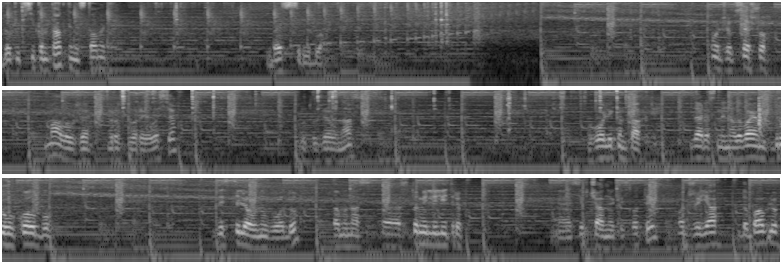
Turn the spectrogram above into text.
доки всі контакти не стануть без срібла. Отже, все, що мало вже розтворилося. Тут вже у нас голі контакти. Зараз ми наливаємо в другу колбу дистильовану воду. Там у нас е, 100 мл е, сірчаної кислоти. Отже, я добавлю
